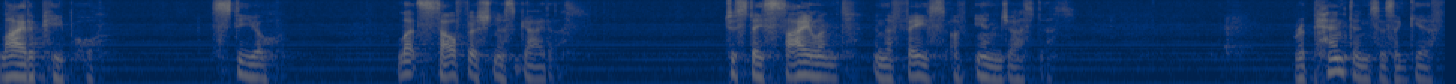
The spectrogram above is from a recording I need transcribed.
lie to people, steal. Let selfishness guide us, to stay silent in the face of injustice. Repentance is a gift.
